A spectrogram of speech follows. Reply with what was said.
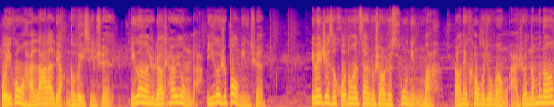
我一共还拉了两个微信群。一个呢是聊天用的，一个是报名群，因为这次活动的赞助商是苏宁嘛，然后那客户就问我啊，说能不能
